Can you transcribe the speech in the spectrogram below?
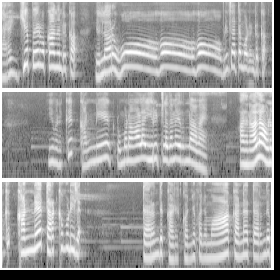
நிறைய பேர் உக்காந்துட்டுருக்கா எல்லாரும் ஓ ஹோ ஹோ அப்படின்னு சத்தம் போட்டுருக்கா இவனுக்கு கண்ணே ரொம்ப நாளாக இருட்டில் தானே இருந்தான் அவன். அதனால் அவனுக்கு கண்ணே திறக்க முடியல. திறந்து க கொஞ்சம் கொஞ்சமாக கண்ணை திறந்து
